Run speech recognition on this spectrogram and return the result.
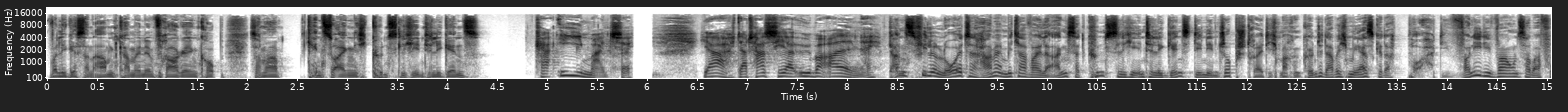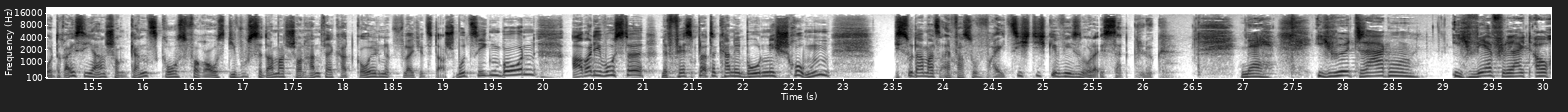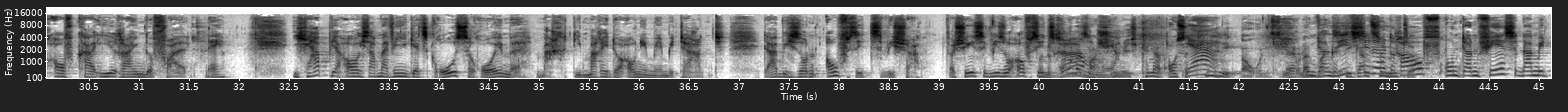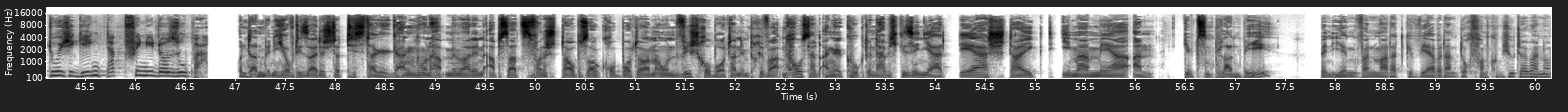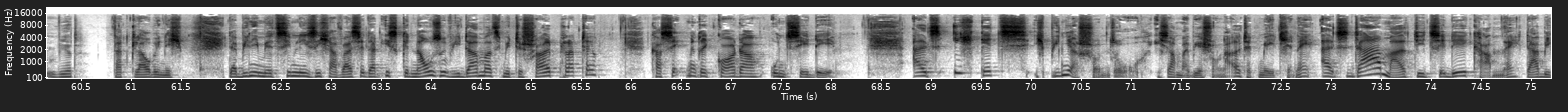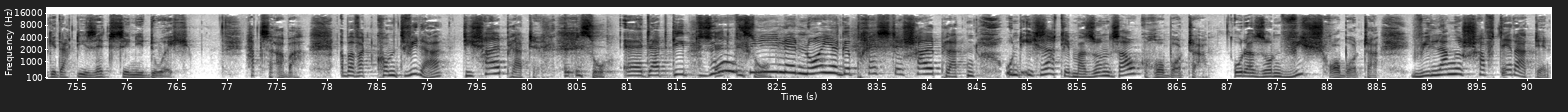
Weil gestern Abend kam mir eine Frage in den Kopf. Sag mal, kennst du eigentlich künstliche Intelligenz? KI meinst du? Ja, das hast du ja überall, ne? Ganz viele Leute haben ja mittlerweile Angst, dass künstliche Intelligenz denen den Job streitig machen könnte. Da habe ich mir erst gedacht, boah, die Walli, die war uns aber vor 30 Jahren schon ganz groß voraus. Die wusste damals schon, Handwerk hat golden, vielleicht jetzt da schmutzigen Boden, aber die wusste, eine Festplatte kann den Boden nicht schrubben. Bist du damals einfach so weitsichtig gewesen oder ist das Glück? Ne, ich würde sagen, ich wäre vielleicht auch auf KI reingefallen, ne? Ich habe ja auch, ich sag mal, wenn ich jetzt große Räume mache, die mache ich doch auch nicht mehr mit der Hand. Da habe ich so einen Aufsitzwischer. Verstehst du, wie so So Aufsitzrasenmäher. Bohrmaschine. Ich kenne das aus der Ja. Klinik bei uns. Ne? Und dann wackelt sitzt du da drauf und dann fährst du damit durch die Gegend. Das finde ich doch super. Und dann bin ich auf die Seite Statista gegangen und habe mir mal den Absatz von Staubsaugrobotern und Wischrobotern im privaten Haushalt angeguckt und habe ich gesehen, ja, der steigt immer mehr an. Gibt es einen Plan B, wenn irgendwann mal das Gewerbe dann doch vom Computer übernommen wird? Das glaube ich nicht. Da bin ich mir ziemlich sicher. Weißt du, das ist genauso wie damals mit der Schallplatte, Kassettenrekorder und CD. Als ich jetzt, ich bin ja schon so, ich sag mal, wir schon ein altes Mädchen, ne? als damals die CD kam, ne? da habe ich gedacht, die setzt sie nie durch. Hat sie aber. Aber was kommt wieder? Die Schallplatte. Es ist so. Äh, das gibt so ist so. viele neue gepresste Schallplatten. Und ich sag dir mal, so ein Saugroboter oder so ein Wischroboter, wie lange schafft der das denn?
